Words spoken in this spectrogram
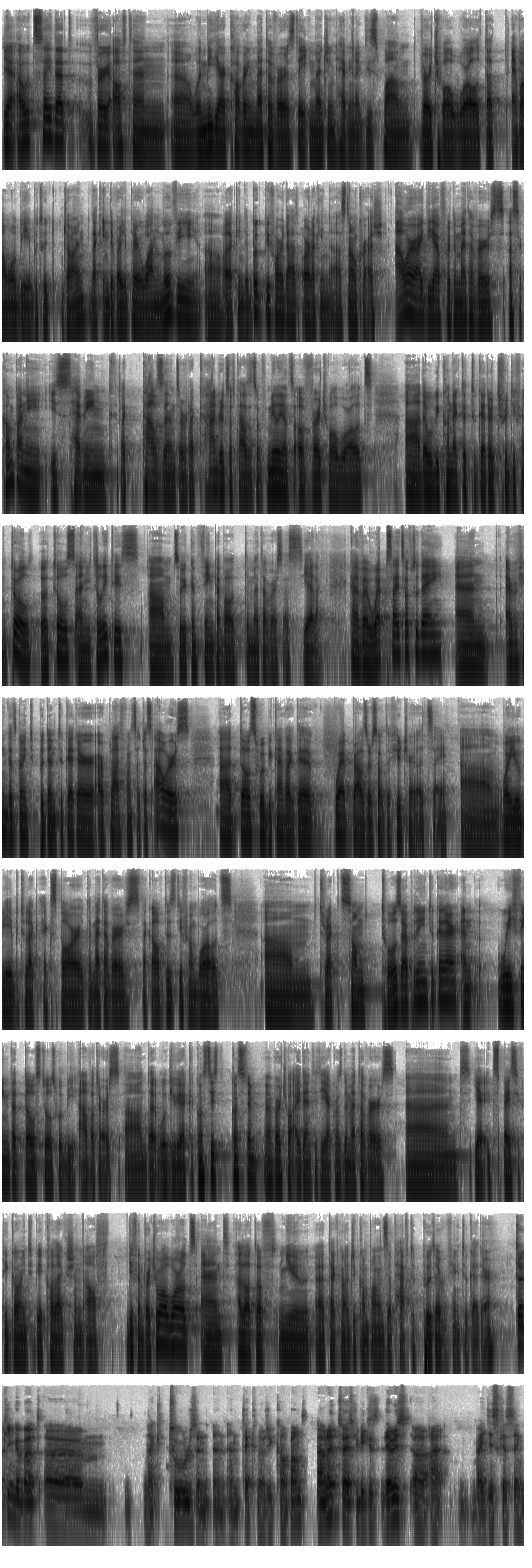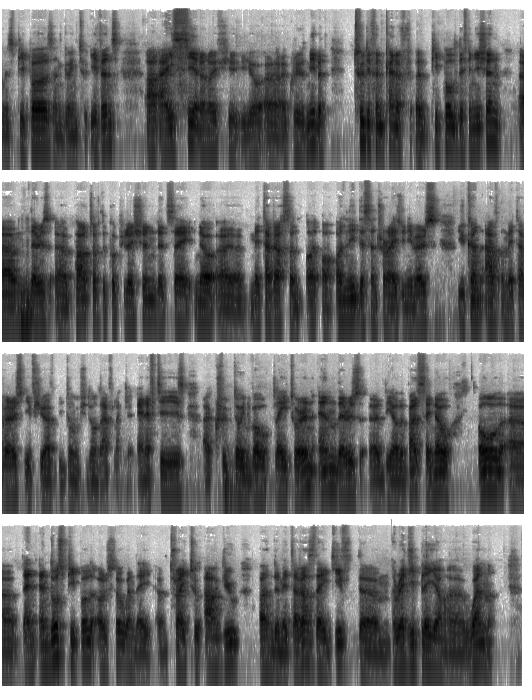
Yeah, I would say that very often uh, when media are covering metaverse, they imagine having like this one virtual world that everyone will be able to join, like in the Ready Player One movie, uh, or like in the book before that, or like in uh, Snow Crash. Our idea for the metaverse as a company is having like thousands or like hundreds of thousands of millions of virtual worlds uh, that will be connected together through different tool, uh, tools and utilities. Um, so you can think about the metaverse as yeah, like kind of a websites of today, and everything that's going to put them together are platforms such as ours. Uh, those will be kind of like the web browsers of the future, let's say, um, where you'll be able to like explore the metaverse, like all of these different worlds, um, to like some tools are putting together and we think that those tools will be avatars uh, that will give you like a consist- consistent uh, virtual identity across the metaverse. And yeah, it's basically going to be a collection of different virtual worlds and a lot of new uh, technology components that have to put everything together. Talking about um, like tools and, and, and technology compounds, I wanted to ask you because there is, uh, by discussing with people and going to events, uh, I see, I don't know if you, you uh, agree with me, but two different kind of uh, people definition. Um, mm-hmm. there is a part of the population that say no, uh, metaverse on, or only decentralized universe. You can have a metaverse if you have you don't if you don't have like NFTs, uh, crypto involved, play to earn. And there is uh, the other part say no. All uh, and and those people also when they uh, try to argue on the metaverse, they give the um, Ready Player One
